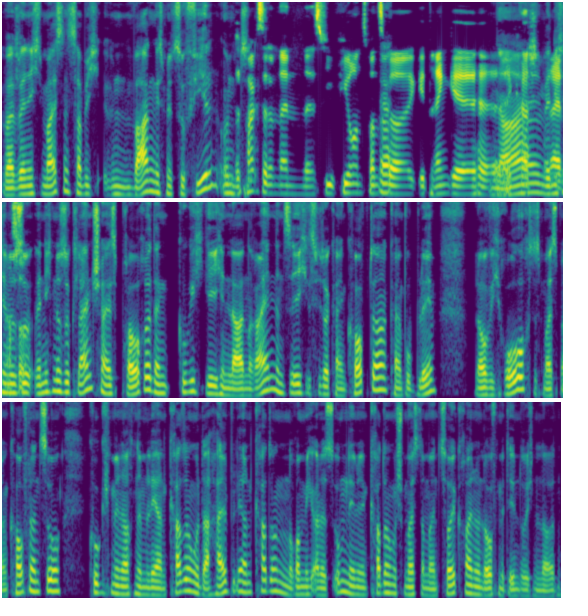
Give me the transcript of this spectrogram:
Weil wenn ich, meistens habe ich, ein Wagen ist mir zu viel und dann packst du dann dein das 24er Getränke äh, Nein, wenn ich, rein. nur Achso. so, wenn ich nur so Kleinscheiß brauche, dann gucke ich, gehe ich in den Laden rein, dann sehe ich, ist wieder kein Korb da, kein Problem. Laufe ich hoch, das ist meist beim Kaufland so, gucke ich mir nach einem leeren Karton oder halbleeren Karton, dann räume ich alles um, nehme den Karton, schmeiß da mein Zeug rein und laufe mit dem durch den Laden.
